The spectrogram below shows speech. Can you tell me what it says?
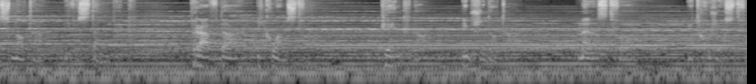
Cnota i występek, prawda i kłamstwo, piękno i brzydota, męstwo i tchórzostwo.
